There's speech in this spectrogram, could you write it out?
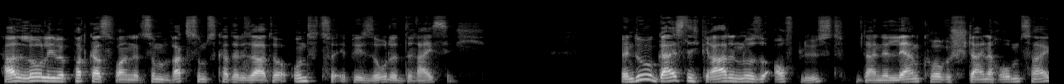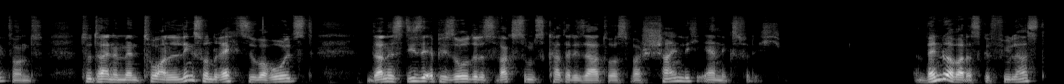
Hallo, liebe Podcast-Freunde, zum Wachstumskatalysator und zur Episode 30. Wenn du geistlich gerade nur so aufblühst, deine Lernkurve steil nach oben zeigt und du deine Mentoren links und rechts überholst, dann ist diese Episode des Wachstumskatalysators wahrscheinlich eher nichts für dich. Wenn du aber das Gefühl hast,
